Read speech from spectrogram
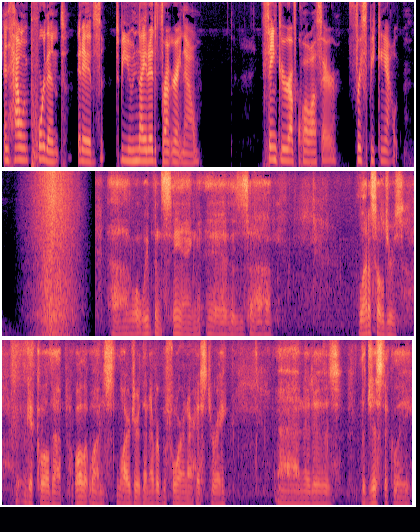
and how important it is to be united front right now. Thank you, Rav Kwalwasser, for speaking out. Uh, what we've been seeing is uh, a lot of soldiers get called up all at once, larger than ever before in our history and it is logistically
